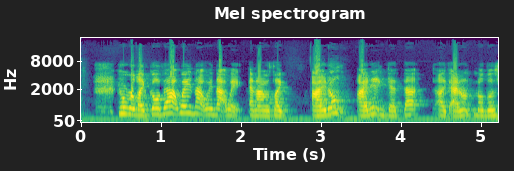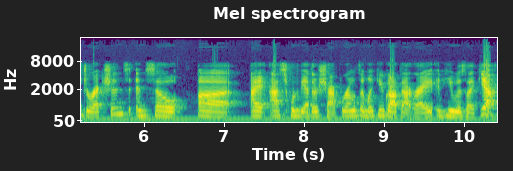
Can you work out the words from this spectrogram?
who were like, go that way and that way and that way. And I was like, I don't, I didn't get that. Like, I don't know those directions. And so uh, I asked one of the other chaperones, I'm like, you got that right? And he was like, yeah.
